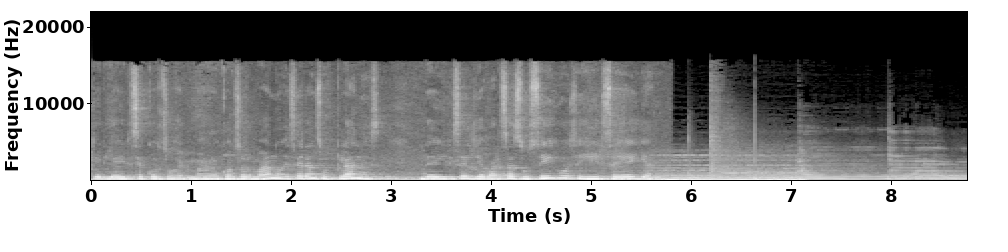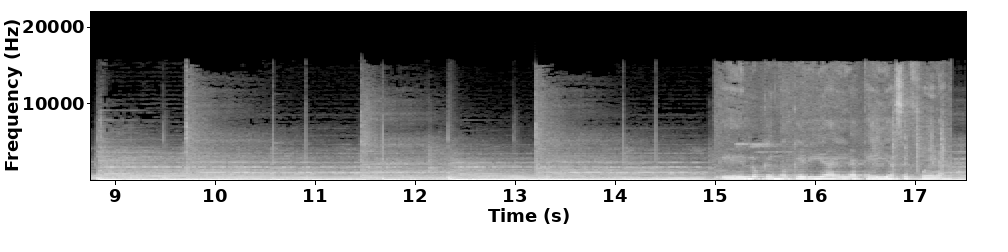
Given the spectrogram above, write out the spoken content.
quería irse con sus hermanos, con su hermano, esos eran sus planes, de irse, llevarse a sus hijos y irse ella. Él lo que no quería era que ella se fuera.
